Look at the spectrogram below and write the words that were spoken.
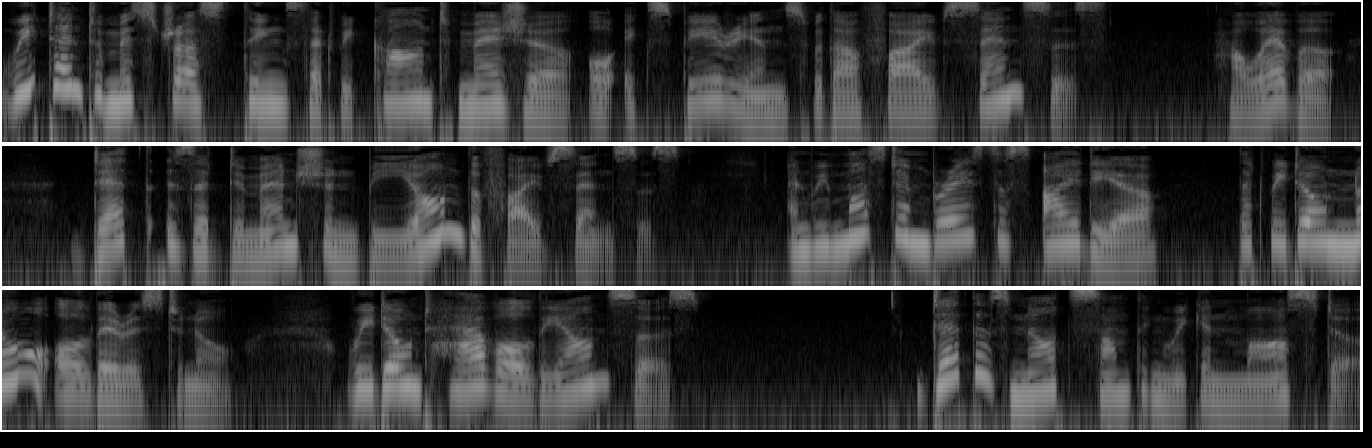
We tend to mistrust things that we can't measure or experience with our five senses. However, death is a dimension beyond the five senses, and we must embrace this idea that we don't know all there is to know. We don't have all the answers. Death is not something we can master.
